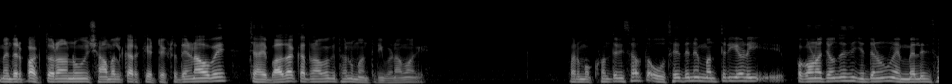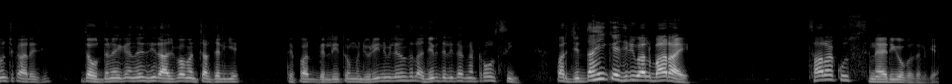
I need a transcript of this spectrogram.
ਮਹਿੰਦਰ ਭਗਤ ਹੋਰਾਂ ਨੂੰ ਸ਼ਾਮਲ ਕਰਕੇ ਟਿਕਟ ਦੇਣਾ ਹੋਵੇ ਚਾਹੇ ਵਾਅਦਾ ਕਰਨਾ ਹੋਵੇ ਕਿ ਤੁਹਾਨੂੰ ਮੰਤਰੀ ਬਣਾਵਾਂਗੇ। ਪਰ ਮੁੱਖ ਮੰਤਰੀ ਸਾਹਿਬ ਤਾਂ ਉਸੇ ਦਿਨੇ ਮੰਤਰੀ ਵਾਲੀ ਪਕਾਉਣਾ ਚਾਹੁੰਦੇ ਸੀ ਜਿੱਦਣ ਉਹਨੂੰ ਐਮਐਲਏ ਦੀ ਸਹੁੰ ਚੁਕਾ ਰਹੇ ਸੀ। ਤਾਂ ਉਦੋਂ ਹੀ ਕਹਿੰਦੇ ਸੀ ਰਾਜ ਭਵਨ ਚੱਲ ਚਲੀਏ। ਤੇ ਪਰ ਦਿੱਲੀ ਤੋਂ ਮਨਜ਼ੂਰੀ ਨਹੀਂ ਮਿਲੀ ਉਹਨਾਂ ਦਾ ਅਜੇ ਵੀ ਦਿੱਲੀ ਦਾ ਕੰਟਰੋਲ ਸੀ। ਪਰ ਜਿੱਦਾਂ ਹੀ ਕੇਜਰੀਵਾਲ ਬਾਹਰ ਆਏ ਸਾਰਾ ਕੁਝ ਸਿਨੈਰੀਓ ਬਦਲ ਗਿਆ।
